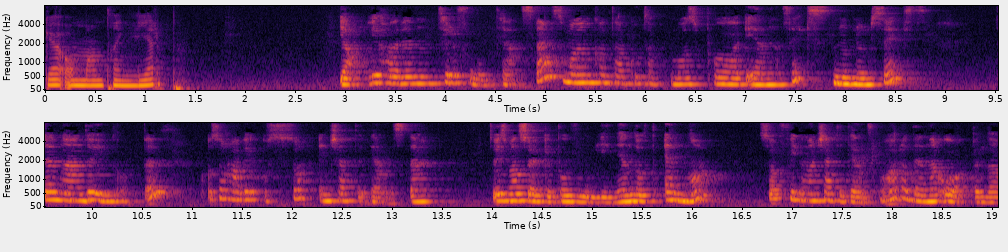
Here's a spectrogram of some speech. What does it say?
dere om man trenger hjelp? Ja, vi har en telefontjeneste, så man kan ta kontakt med oss på 116 006. Den er døgnåpen. Og så har vi også en chattetjeneste. Så hvis man søker på volinjen.no, så finner man chattetjenesten vår, og den er åpen da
